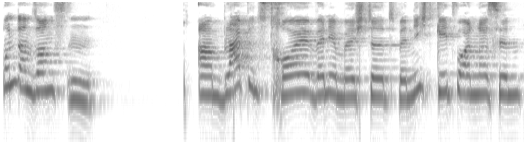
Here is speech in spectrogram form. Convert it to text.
Und ansonsten, ähm, bleibt uns treu, wenn ihr möchtet. Wenn nicht, geht woanders hin.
